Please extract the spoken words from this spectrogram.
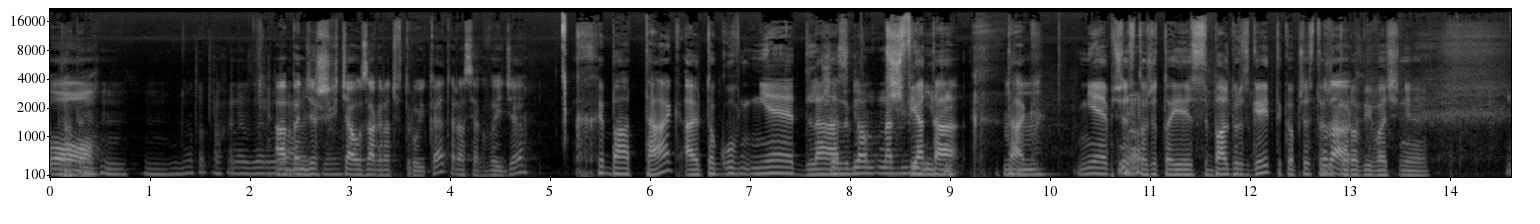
O! Mhm, mhm. No to trochę nas A będziesz no. chciał zagrać w trójkę teraz jak wyjdzie? Chyba tak, ale to głównie nie dla Przez wzgląd na świata. Divinity. Tak. Mhm. Nie przez No. to, że to jest Baldur's Gate, tylko przez to, No że to tak. robi właśnie.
